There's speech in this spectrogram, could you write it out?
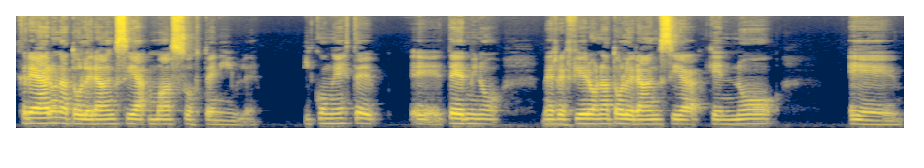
crear una tolerancia más sostenible. Y con este eh, término me refiero a una tolerancia que no eh,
